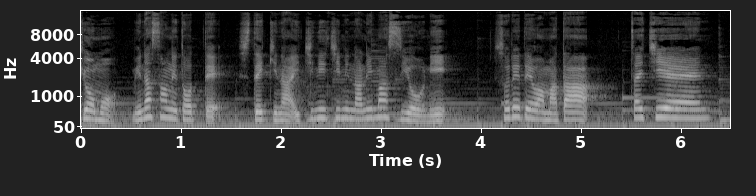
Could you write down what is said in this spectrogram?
今日も皆さんにとって素敵な一日になりますように。それではまた。再见。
